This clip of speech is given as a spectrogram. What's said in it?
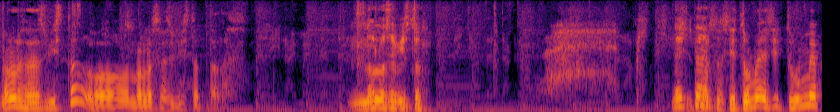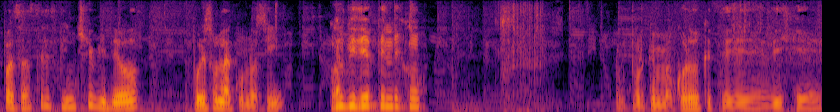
¿No los has visto o no los has visto todos? No los he visto. Neta, O sea, si tú me, si tú me pasaste el pinche video, por eso la conocí, ¿cuál video, pendejo? Porque me acuerdo que te dije,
